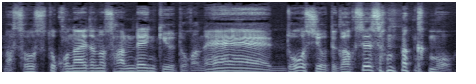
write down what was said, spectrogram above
まあそうするとこの間の3連休とかね、どうしようって学生さんなんかも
